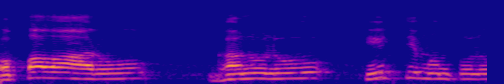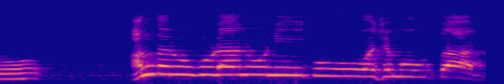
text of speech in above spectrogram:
గొప్పవారు ఘనులు కీర్తిమంతులు అందరూ కూడాను నీకు వశమవుతారు.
